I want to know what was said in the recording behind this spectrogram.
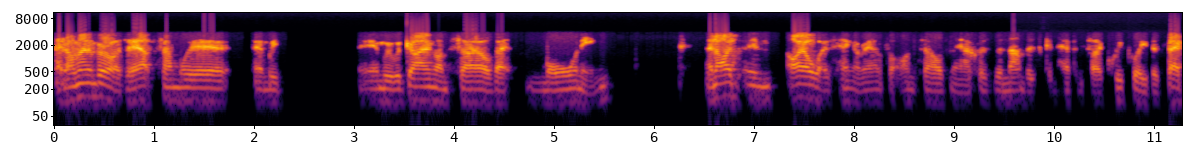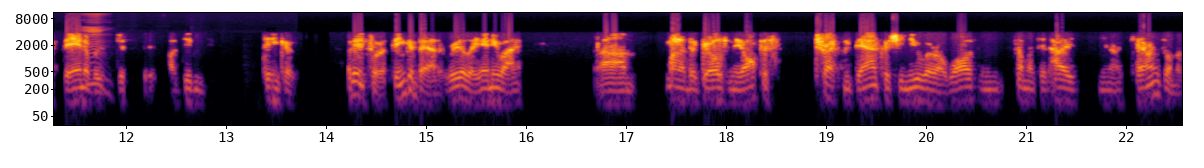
and I remember I was out somewhere and we and we were going on sale that morning. And I and I always hang around for on sales now because the numbers can happen so quickly. But back then it was just I didn't think of I didn't sort of think about it really. Anyway, um, one of the girls in the office tracked me down because she knew where I was, and someone said, "Hey, you know, Karen's on the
